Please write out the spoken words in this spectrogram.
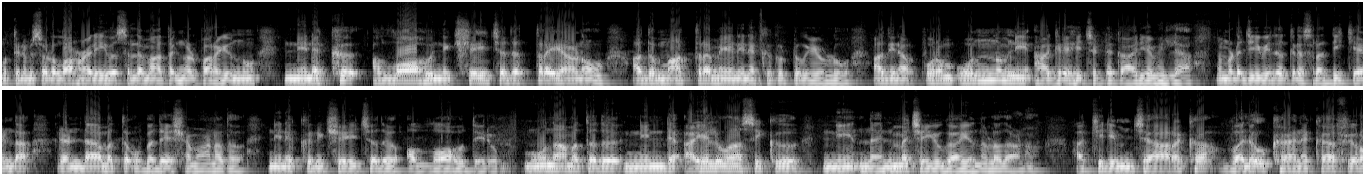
മുത്തുനബി സല്ലല്ലാഹു അലൈഹി വസ്ലമ തങ്ങൾ പറയുന്നു നിനക്ക് അള്ളാഹു നിശ്ചയിച്ചത് എത്രയാണോ അത് മാത്രമേ നിനക്ക് കിട്ടുകയുള്ളൂ. അതിനപ്പുറം ഒന്നും നീ ആഗ്രഹിച്ചിട്ട് കാര്യമില്ല. നമ്മുടെ ജീവിതത്തിൽ ശ്രദ്ധിക്കേണ്ട രണ്ടാമത്തെ ഉപദേശമാണത്. നിനക്ക് നിശ്ചയിച്ചത് അള്ളാഹു തരും. മൂന്നാമത്തത് നിന്റെ അയൽവാസിക്ക് നീ നന്മ ചെയ്യുക എന്നുള്ളതാണ്. അഖിരിം ജാറക്ക വലൗഖാന കാഫിറ.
